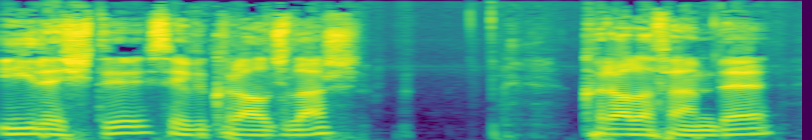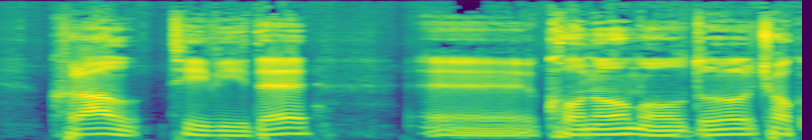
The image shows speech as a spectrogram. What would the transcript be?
iyileşti sevgili kralcılar. Kral FM'de, Kral TV'de e, konuğum oldu. Çok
